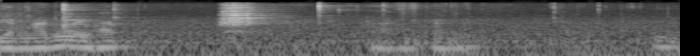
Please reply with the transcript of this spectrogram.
อย่างนั้นเลยครับทานกันอืม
